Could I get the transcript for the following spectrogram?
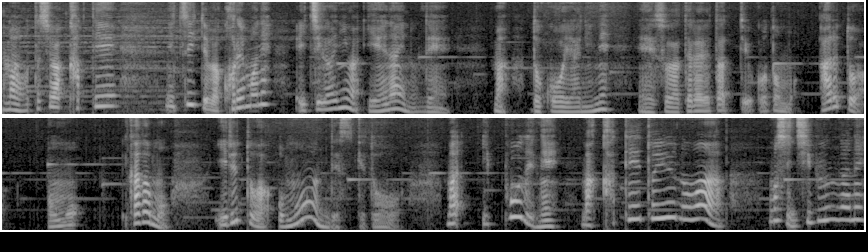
まあ私は家庭についてはこれもね一概には言えないのでまあ毒親にね、え育てられたっていうこともあるとは思う方もいるとは思うんですけどまあ一方でね、まあ、家庭というのはもし自分がね、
